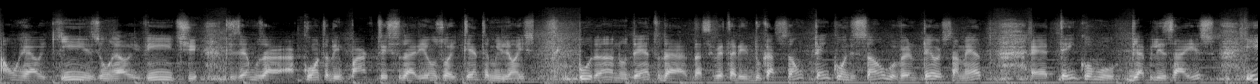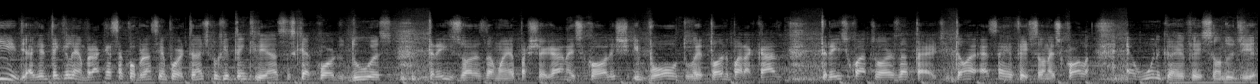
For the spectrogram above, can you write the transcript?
a R$ 1,15, R$ 1,20. Fizemos a, a, conta do impacto, isso daria uns 80 milhões por ano dentro da, da Secretaria de Educação. Tem condição, o governo tem orçamento, é, tem como viabilizar isso. E a gente tem que lembrar que essa cobrança é importante porque tem crianças que acordam duas, três horas da manhã para chegar na escola e voltam, retornam para casa três, quatro horas da tarde. Então essa refeição na escola é a única refeição do dia.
